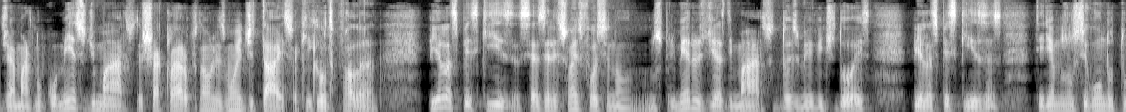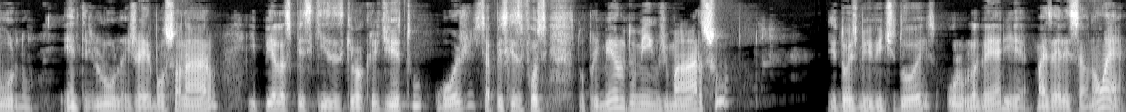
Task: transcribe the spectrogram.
Já é março. No começo de março, deixar claro, porque senão eles vão editar isso aqui que eu estou falando. Pelas pesquisas, se as eleições fossem no- nos primeiros dias de março de 2022, pelas pesquisas, teríamos um segundo turno entre Lula e Jair Bolsonaro, e pelas pesquisas que eu acredito, hoje, se a pesquisa fosse no primeiro domingo de março de 2022, o Lula ganharia. Mas a eleição não é.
